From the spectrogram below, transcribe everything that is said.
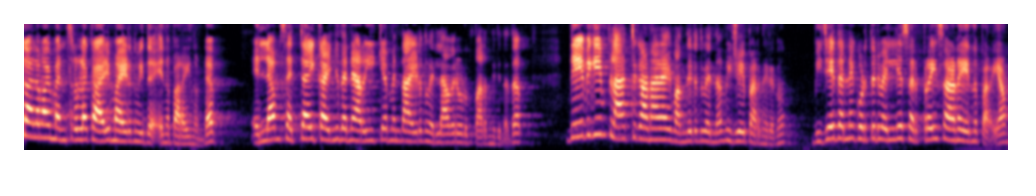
കാലമായി മനസ്സിലുള്ള കാര്യമായിരുന്നു ഇത് എന്ന് പറയുന്നുണ്ട്. എല്ലാം സെറ്റായി കഴിഞ്ഞു തന്നെ അറിയിക്കാമെന്നായിരുന്നു എല്ലാവരോടും പറഞ്ഞിരുന്നത്. ദേവികയും ഫ്ലാറ്റ് കാണാനായി വന്നിരുന്നുവെന്ന് വിജയ് പറഞ്ഞിരുന്നു. വിജയ് തന്നെ കൊടുത്തൊരു വലിയ സർപ്രൈസ് ആണ് എന്ന് പറയാം.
